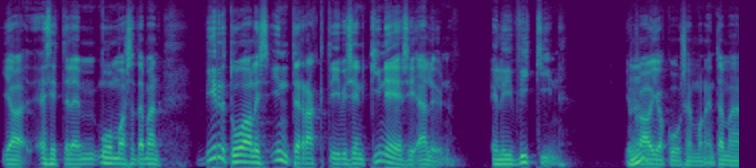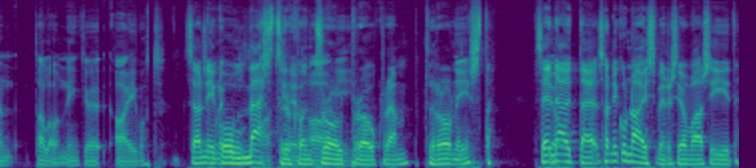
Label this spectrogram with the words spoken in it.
Ja esittelee muun muassa tämän virtuaalis-interaktiivisen kineesiälyn, eli Vikin, joka Mm. on joku semmoinen tämän talon niinkö aivot. Se on niinku Master Control AI. Program Tronista. Se Joo. näyttää, se on niinku naisversio vaan siitä.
